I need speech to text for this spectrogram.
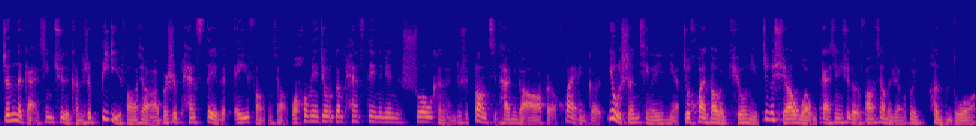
真的感兴趣的可能是 B 方向，而不是 Penn State 的 A 方向。我后面就跟 Penn State 那边说，我可能就是放弃他那个 offer，换一个又升。申请了一年就换到了 CUNY 这个学校，我感兴趣的方向的人会很多。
